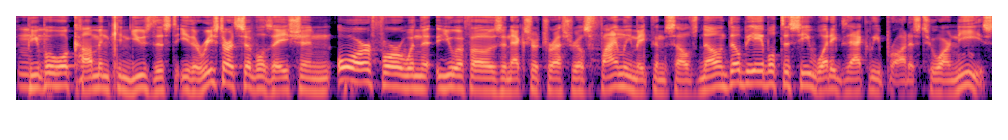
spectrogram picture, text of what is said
people will come and can use this to either restart civilization or for when the UFOs and extraterrestrials finally make themselves known, they'll be able to see what exactly brought us to our knees.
